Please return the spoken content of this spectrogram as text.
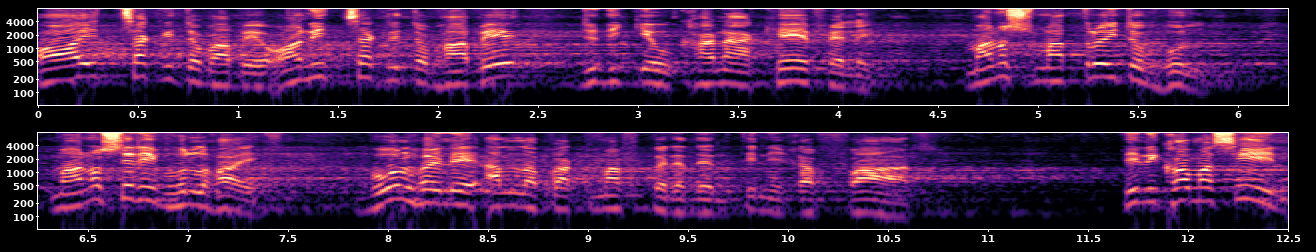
অইচ্ছাকৃতভাবে, অনিচ্ছাকৃতভাবে যদি কেউ খানা খেয়ে ফেলে, মানুষ মাত্রই তো ভুল। মানুষেরই ভুল হয়। ভুল হইলে আল্লাহ পাক মাফ করে দেন, তিনি গাফার তিনি ক্ষমাসীন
